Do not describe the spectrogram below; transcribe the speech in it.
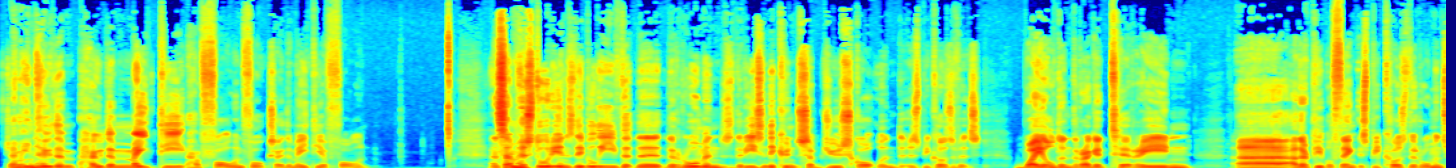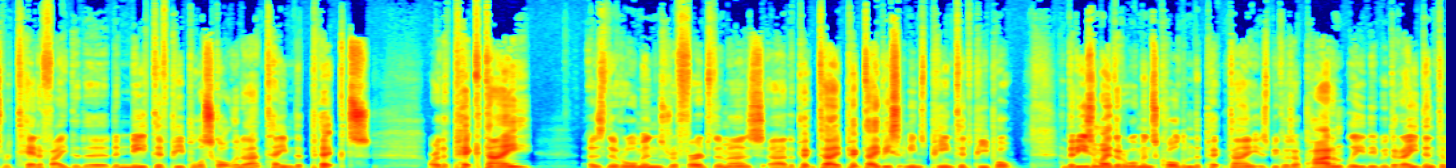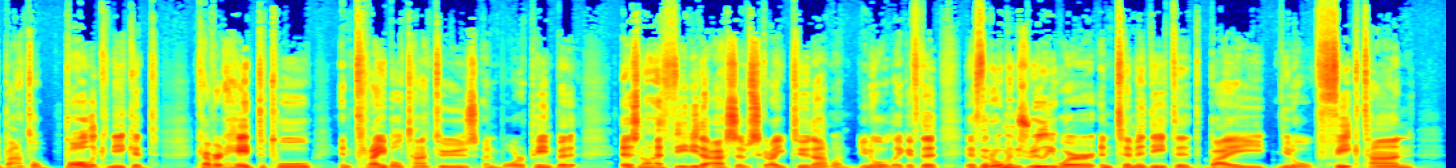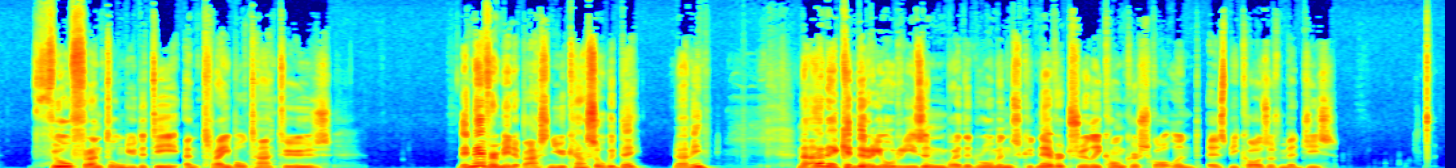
Do you I mean how the how the mighty have fallen, folks? How the mighty have fallen. And some historians they believe that the, the Romans, the reason they couldn't subdue Scotland is because of its wild and rugged terrain, uh, other people think it's because the Romans were terrified of the, the native people of Scotland at that time, the Picts, or the Picti, as the Romans referred to them as. Uh, the Picti, Picti basically means painted people. And the reason why the Romans called them the Picti is because apparently they would ride into battle bollock naked, covered head to toe in tribal tattoos and war paint. But it, it's not a theory that I subscribe to that one. You know, like if the if the Romans really were intimidated by, you know, fake tan, full frontal nudity and tribal tattoos, they never made it past Newcastle, would they? You know what I mean? Now, I reckon the real reason why the Romans could never truly conquer Scotland is because of midges.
